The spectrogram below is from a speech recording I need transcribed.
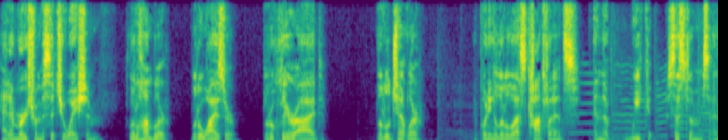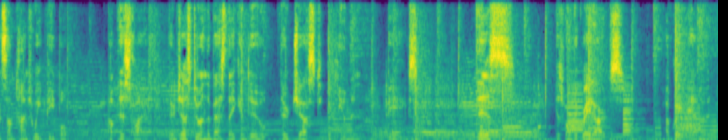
and emerge from the situation a little humbler, a little wiser, a little clearer eyed, a little gentler, and putting a little less confidence in the weak systems and sometimes weak people of this life. They're just doing the best they can do. They're just human beings. This is one of the great arts of great manhood.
